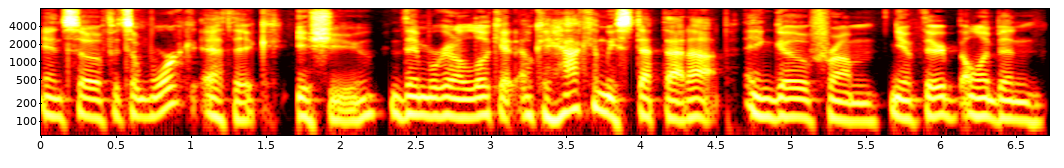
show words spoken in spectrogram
And so if it's a work ethic issue, issue, then we're going to look at, okay, how can we step that up and go from, you know, if they've only been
